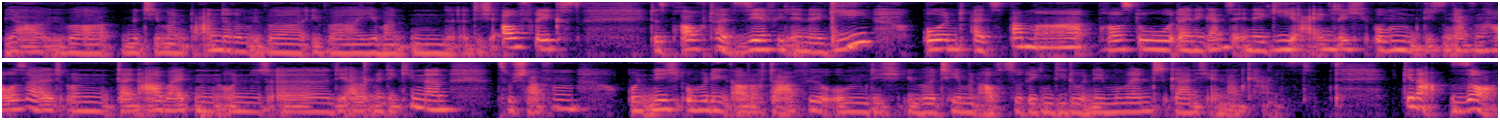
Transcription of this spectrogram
ja über mit jemand anderem über über jemanden äh, dich aufregst das braucht halt sehr viel Energie und als Mama brauchst du deine ganze Energie eigentlich, um diesen ganzen Haushalt und dein Arbeiten und äh, die Arbeit mit den Kindern zu schaffen und nicht unbedingt auch noch dafür, um dich über Themen aufzuregen, die du in dem Moment gar nicht ändern kannst. Genau, so.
